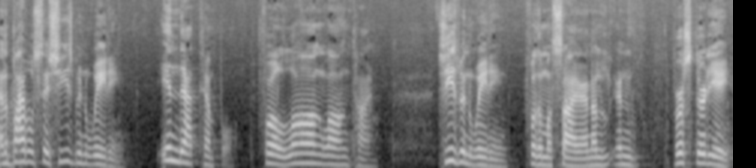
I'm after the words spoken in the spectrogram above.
And the Bible says she's been waiting in that temple for a long, long time. She's been waiting for the Messiah. And in verse 38,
